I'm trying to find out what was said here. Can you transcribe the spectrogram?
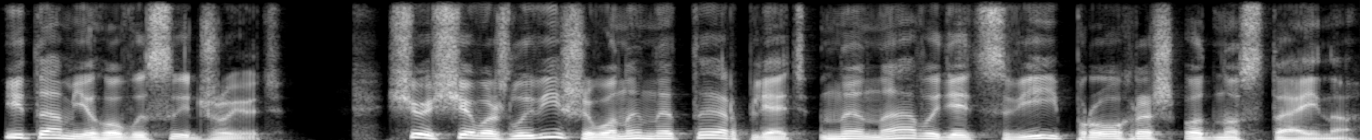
і там його висиджують. Що ще важливіше, вони не терплять, ненавидять свій програш одностайно.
